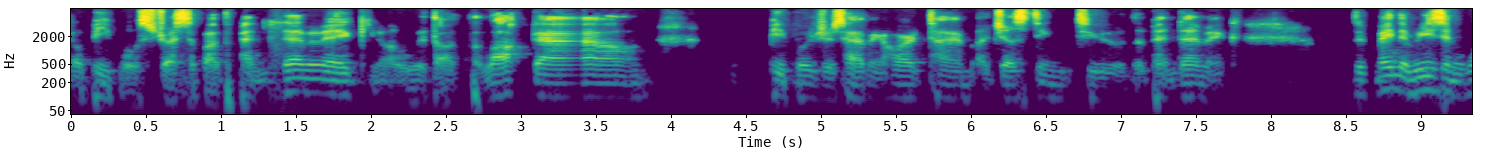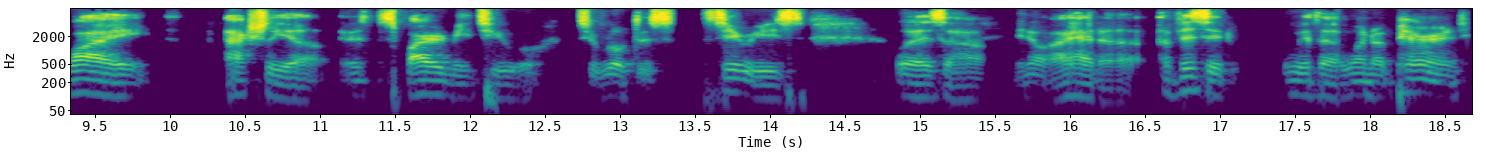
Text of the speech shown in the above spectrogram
You know, people stress about the pandemic, you know, without the lockdown, people are just having a hard time adjusting to the pandemic. The main the reason why actually uh, inspired me to to wrote this series was uh, you know I had a, a visit with uh, one a parent.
